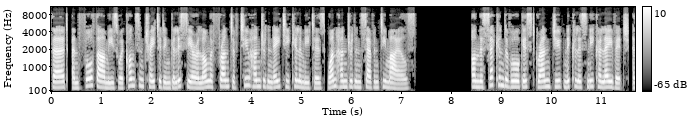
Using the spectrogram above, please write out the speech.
3rd, and 4th armies were concentrated in Galicia along a front of 280 kilometers 170 miles. On 2 August Grand Duke Nicholas Nikolaevich, a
